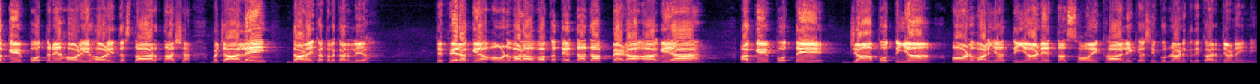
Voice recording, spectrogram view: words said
ਅੱਗੇ ਪੁੱਤ ਨੇ ਹੌਲੀ ਹੌਲੀ ਦਸਤਾਰ ਤਾਂ ਛ- ਬਚਾ ਲਈ ਦਾੜਾ ਹੀ ਕਤਲ ਕਰ ਲਿਆ। ਤੇ ਫਿਰ ਅੱਗੇ ਆਉਣ ਵਾਲਾ ਵਕਤ ਇਦਾਂ ਦਾ ਭੈੜਾ ਆ ਗਿਆ। ਅੱਗੇ ਪੋਤੇ ਜਾਂ ਪੋਤੀਆਂ ਆਉਣ ਵਾਲੀਆਂ ਧੀਆਂ ਨੇ ਤਾਂ ਸਹੁੰ ਹੀ ਖਾ ਲਈ ਕਿ ਅਸੀਂ ਗੁਰੂ ਨਾਨਕ ਦੇ ਘਰ ਜਾਣਾ ਹੀ ਨਹੀਂ।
